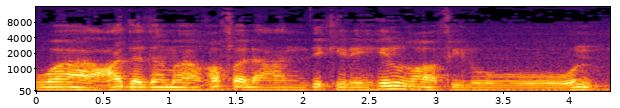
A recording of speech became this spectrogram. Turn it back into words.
وعدد ما غفل عن ذكره الغافلون.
